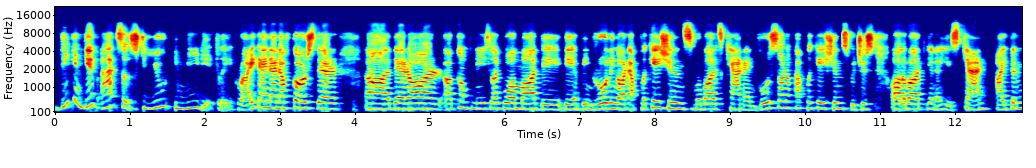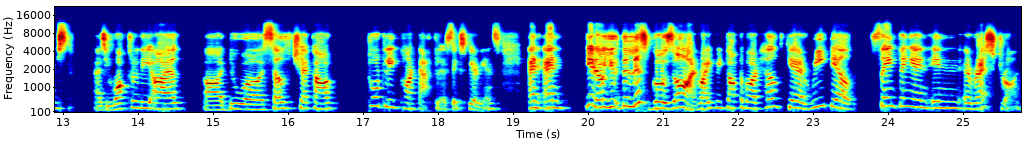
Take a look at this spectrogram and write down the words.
they can give answers to you immediately right? And and of course there uh, there are uh, companies like walmart they they have been rolling out applications mobile scan and go sort of applications which is all about you know you scan items as you walk through the aisle uh, do a self checkout, totally contactless experience. And, and you know, you, the list goes on, right? We talked about healthcare, retail, same thing in, in a restaurant,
